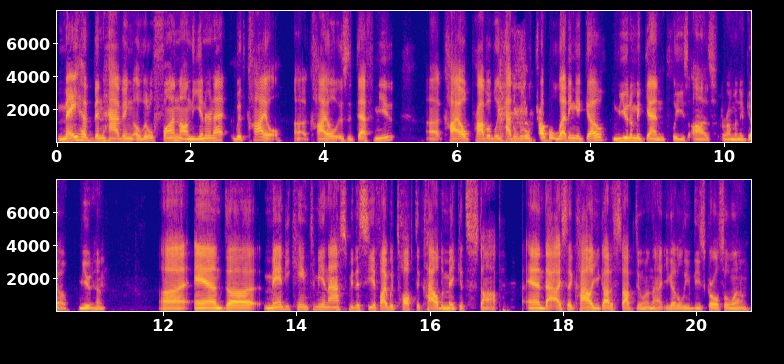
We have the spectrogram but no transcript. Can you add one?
may have been having a little fun on the internet with Kyle. Uh, Kyle is a deaf mute. Uh, Kyle probably had a little trouble letting it go. Mute him again, please, Oz, or I'm going to go. Mute him. Uh, and uh, Mandy came to me and asked me to see if I would talk to Kyle to make it stop. And that I said, Kyle, you got to stop doing that. You got to leave these girls alone.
